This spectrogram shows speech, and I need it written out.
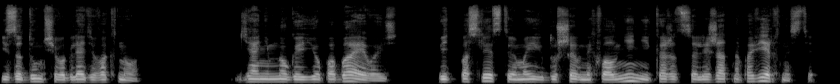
и задумчиво глядя в окно. Я немного ее побаиваюсь, ведь последствия моих душевных волнений, кажется, лежат на поверхности.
